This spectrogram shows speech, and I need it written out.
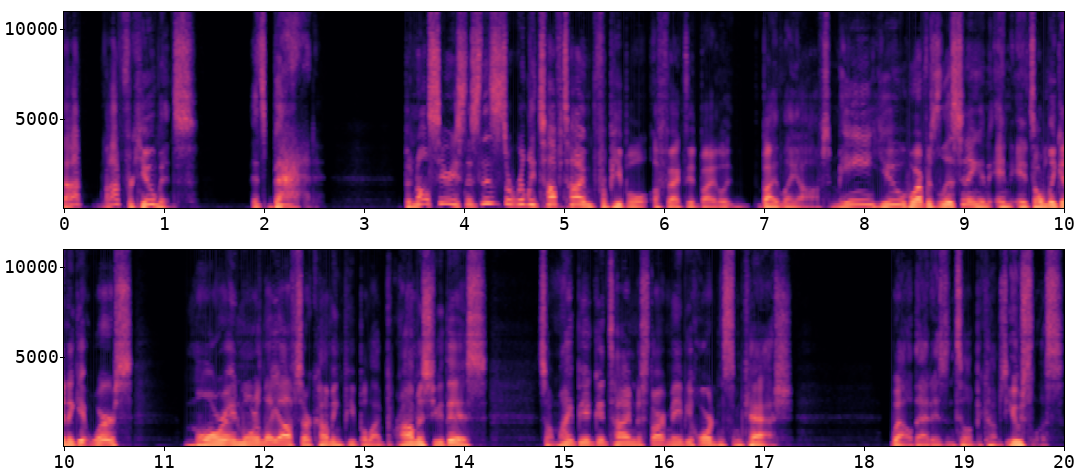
not not for humans. It's bad. But in all seriousness, this is a really tough time for people affected by by layoffs. Me, you, whoever's listening, and, and it's only going to get worse. More and more layoffs are coming, people. I promise you this. So it might be a good time to start maybe hoarding some cash. Well, that is until it becomes useless.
